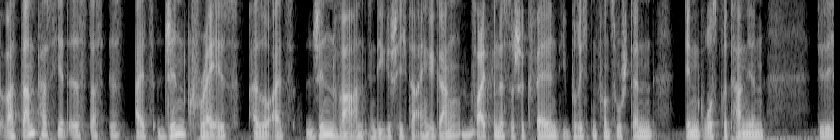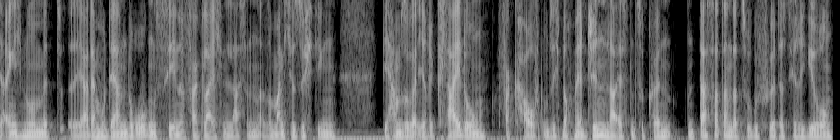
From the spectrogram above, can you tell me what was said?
Was dann passiert ist, das ist als Gin Craze, also als Gin-Wahn in die Geschichte eingegangen. Mhm. Zeitgenössische Quellen, die berichten von Zuständen in Großbritannien, die sich eigentlich nur mit ja, der modernen Drogenszene vergleichen lassen. Also manche Süchtigen die haben sogar ihre Kleidung verkauft, um sich noch mehr Gin leisten zu können. Und das hat dann dazu geführt, dass die Regierung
